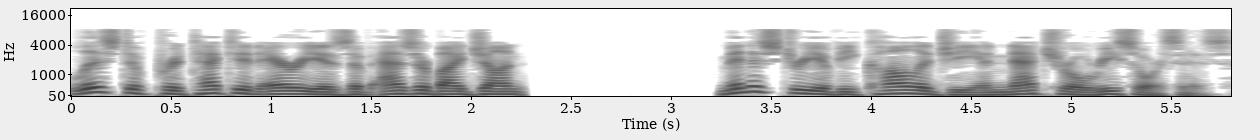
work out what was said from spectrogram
List of protected areas of Azerbaijan Ministry of Ecology and Natural Resources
